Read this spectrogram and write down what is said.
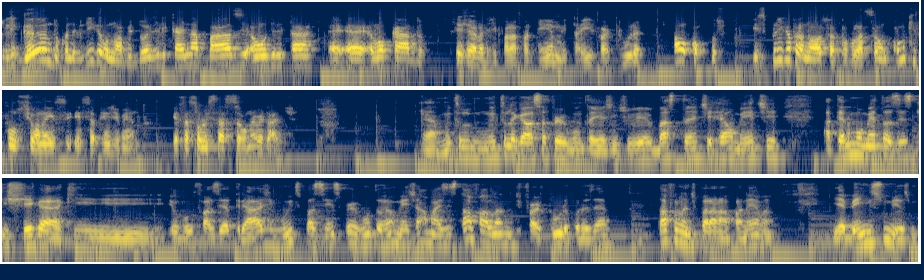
ligando, quando ele liga o 92, ele cai na base onde ele está é, é, alocado seja ela de Paranapanema, Itaí, Fartura. Explica para nós, para a população, como que funciona esse, esse atendimento, essa solicitação, na verdade. É, muito, muito legal essa pergunta aí. A gente vê bastante, realmente, até no momento, às vezes, que chega que eu vou fazer a triagem, muitos pacientes perguntam realmente: ah, mas está falando de fartura, por exemplo? Está falando de Paranapanema? E é bem isso mesmo.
